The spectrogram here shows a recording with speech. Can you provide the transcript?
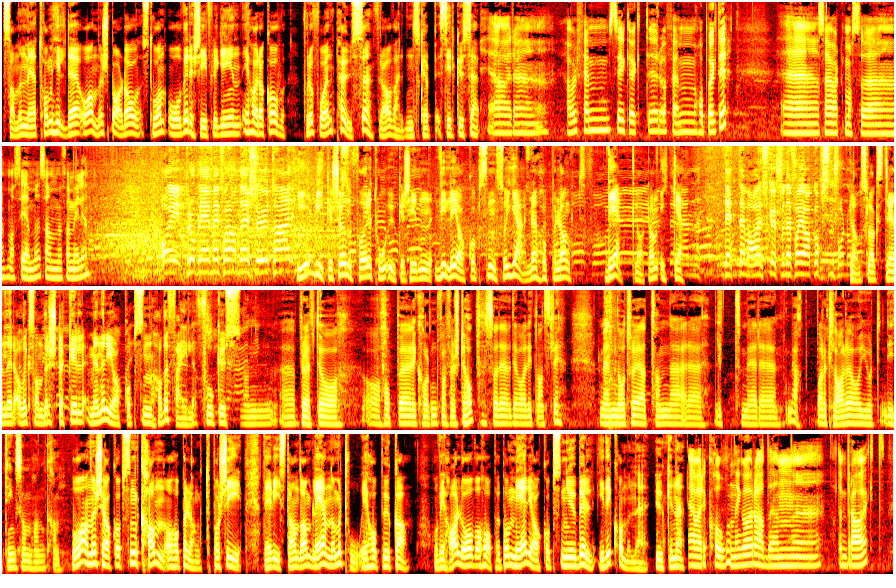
Sammen med Tom Hilde og Anders Bardal sto han over skiflygingen i Harakov for å få en pause fra verdenscupsirkuset. Jeg, har, eh, jeg har vel fem styrkeøkter og fem hoppøkter. Eh, så jeg har vært masse, masse hjemme sammen med familien. Oi, problemer for Anders ut her. I Vikersund for to uker siden ville Jacobsen så gjerne hoppe langt. Det klarte han ikke. Dette var skuffende for Jacobsen. Landslagstrener Alexander Støkkel mener Jacobsen hadde feil fokus. Han eh, prøvde å, å hoppe rekorden fra første hopp, så det, det, var litt vanskelig. Men nå tror jeg at han er eh, litt mer eh, ja, bare klare og gjort de ting som han kan. Og Anders Jacobsen kan å hoppe langt på ski. Det viste han da han ble nummer to i hoppuka. Og vi har lov å håpe på mer Jacobsen-jubel i de kommende ukene. Jeg var i Kollen i går og hadde en, hadde en bra økt.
